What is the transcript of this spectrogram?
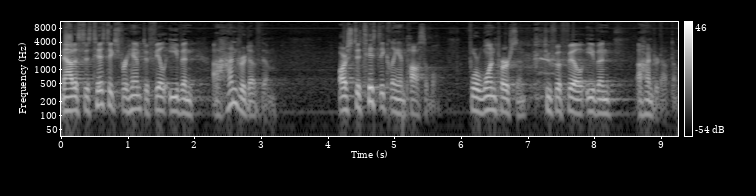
Now, the statistics for him to fill even 100 of them are statistically impossible for one person to fulfill even a hundred of them.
